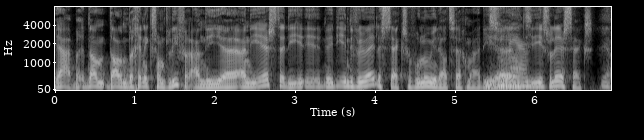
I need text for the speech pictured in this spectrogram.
ja, dan, dan begin ik soms liever aan die, uh, aan die eerste, die, die, individuele seks, of hoe noem je dat, zeg maar? Die, Isoleer. uh, die isoleerseks. Ja,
